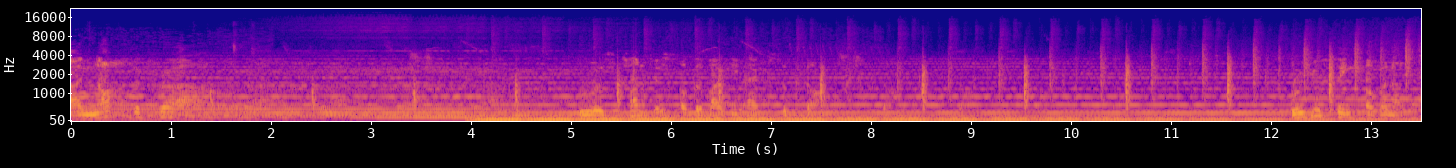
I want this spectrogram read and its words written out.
and not the crowd who was conscious of the mighty acts of God. Will you think of another?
